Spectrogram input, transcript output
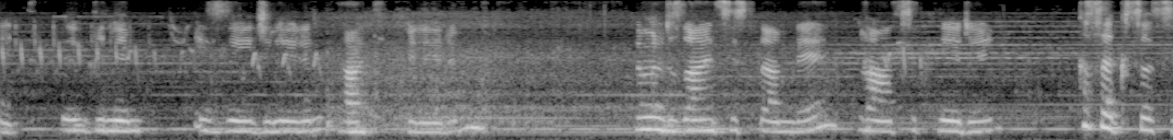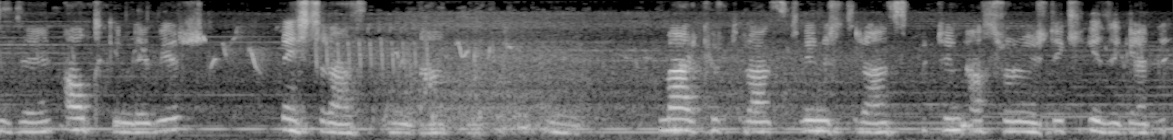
Evet, sevgili izleyicilerim, takipçilerim, Human Design Sistem'de transitleri kısa kısa size 6 günde bir 5 transitini dağıtıyorum. Merkür transit, Venüs transit, bütün astrolojideki gezegenlerin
